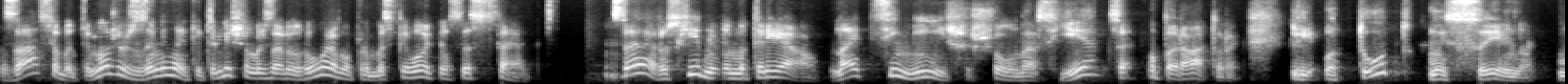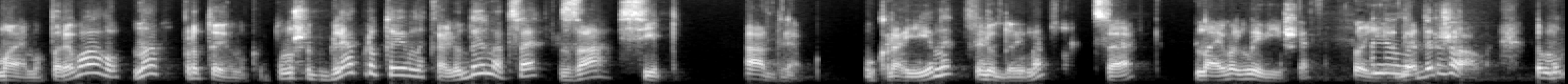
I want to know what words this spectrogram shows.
Засоби ти можеш замінити. Тим більше ми зараз говоримо про безпілотні системи. Це розхідний матеріал. Найцінніше, що у нас є, це оператори. І отут ми сильно маємо перевагу над противником, тому що для противника людина це засіб, а для України людина це найважливіше, то є для держави. Тому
